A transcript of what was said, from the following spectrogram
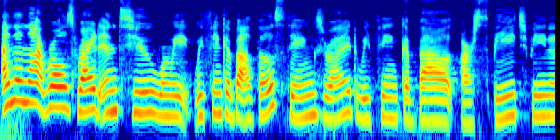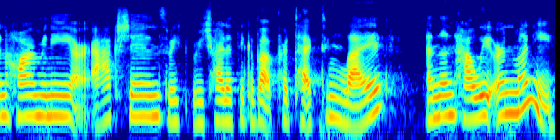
And then that rolls right into when we, we think about those things, right? We think about our speech being in harmony, our actions. We, we try to think about protecting life and then how we earn money,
